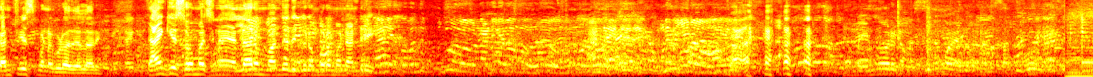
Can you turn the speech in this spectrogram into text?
கன்ஃபியூஸ் பண்ணக்கூடாது எல்லாரும் தேங்க்யூ ஸோ மச்ண்ணே எல்லாரும் வந்ததுக்கு ரொம்ப ரொம்ப நன்றி. இன்னொரு ஹீரோ நம்ம இன்னொரு நம்ம சினிமா சந்திப்போம்.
